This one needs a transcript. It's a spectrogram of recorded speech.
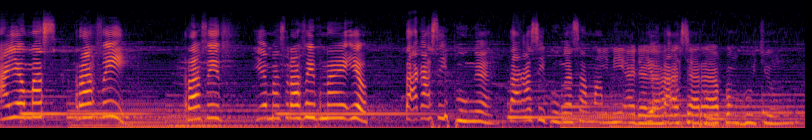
Ayo Mas Raffi. Rafif. Ya Mas Rafif naik yuk. Tak kasih bunga, tak kasih bunga sama Ini Yuk, adalah kasih acara bunga. penghujung Yuk,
